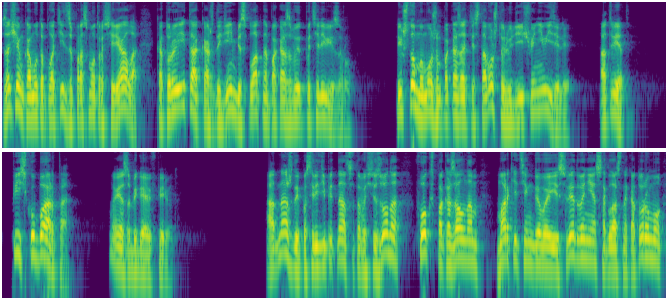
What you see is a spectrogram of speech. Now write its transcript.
Зачем кому-то платить за просмотр сериала, который и так каждый день бесплатно показывают по телевизору? И что мы можем показать из того, что люди еще не видели? Ответ. Письку Барта. Но я забегаю вперед. Однажды посреди 15 сезона Fox показал нам маркетинговое исследование, согласно которому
